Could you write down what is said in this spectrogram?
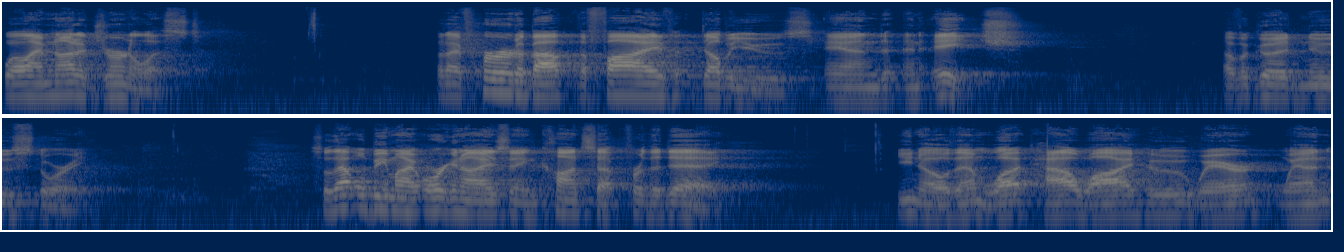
Well, I'm not a journalist. But I've heard about the five W's and an H of a good news story. So that will be my organizing concept for the day. You know them what, how, why, who, where, when.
